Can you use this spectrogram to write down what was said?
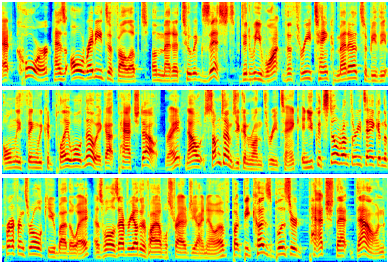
at core has already developed a meta to exist. Did we want the three tank meta to be the only thing we could play? Well, no, it got patched out, right? Now, sometimes you can run three tank, and you could still run three tank in the preference role queue, by the way, as well as every other viable strategy I know of. But because Blizzard patched that down,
